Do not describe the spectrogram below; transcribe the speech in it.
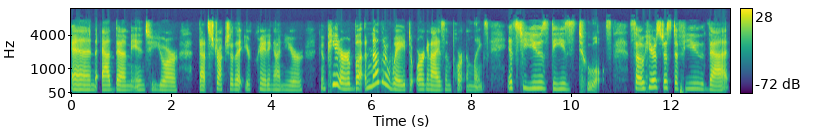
and add them into your that structure that you're creating on your computer. But another way to organize important links is to use these tools. So here's just a few that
